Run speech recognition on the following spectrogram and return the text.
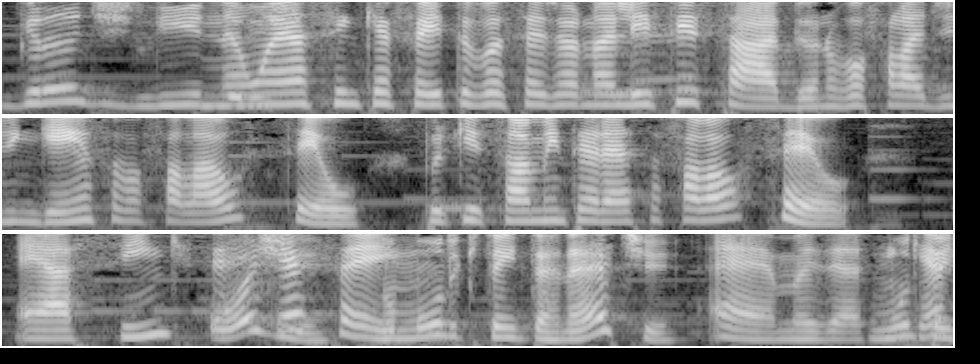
grandes líderes. Não é assim que é feito, você é jornalista e sabe. Eu não vou falar de ninguém, eu só vou falar o seu. Porque só me interessa falar o seu. É assim que, se- Hoje, que é feito. no mundo que tem internet, É, mas é assim no mundo que tem é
